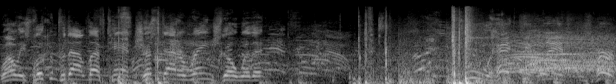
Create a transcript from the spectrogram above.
Well, he's looking for that left hand, just out of range, though, with it. Ooh, head kick lands, was hurt.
